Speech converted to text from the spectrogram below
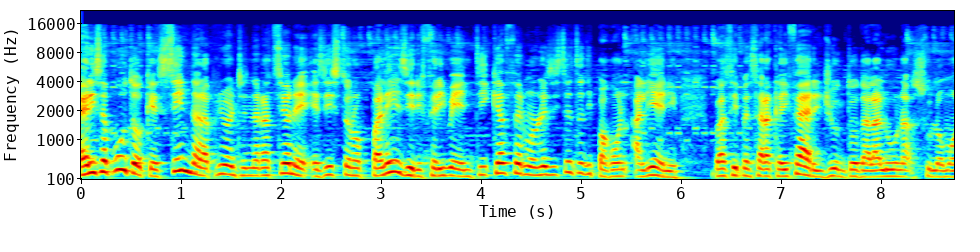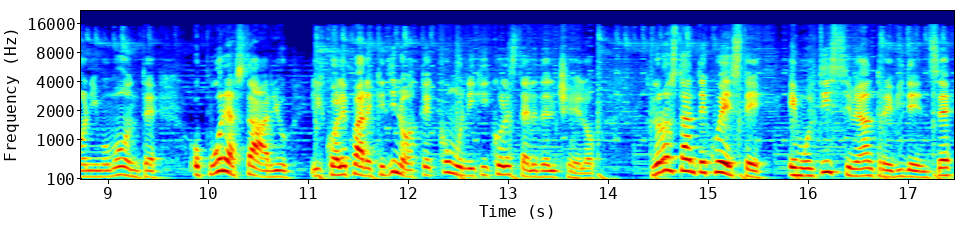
È risaputo che sin dalla prima generazione esistono palesi riferimenti che affermano l'esistenza di Pokémon alieni, basti pensare a Clefairy giunto dalla luna sull'omonimo monte, oppure a Staryu, il quale pare che di notte comunichi con le stelle del cielo. Nonostante queste e moltissime altre evidenze,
